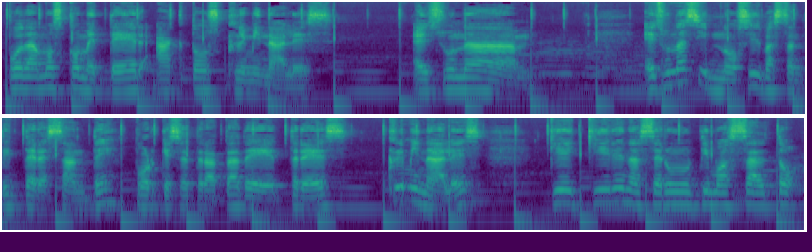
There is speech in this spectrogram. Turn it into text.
podamos cometer actos criminales. Es una es una hipnosis bastante interesante porque se trata de tres criminales que quieren hacer un último asalto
